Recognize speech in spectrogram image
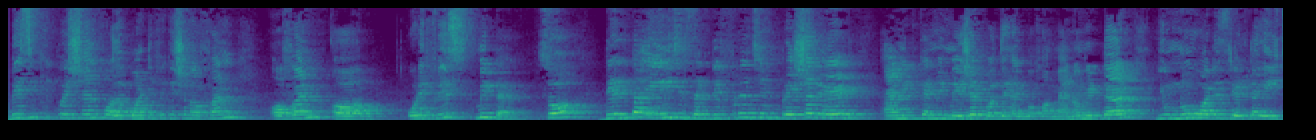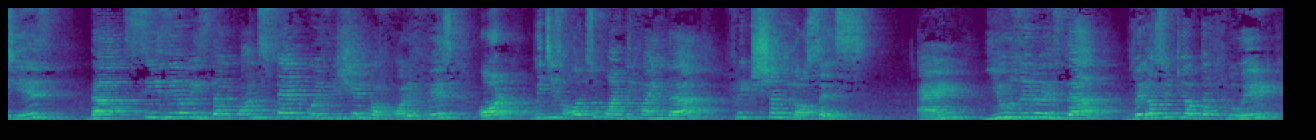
basic equation for the quantification of an of an uh, orifice meter. So delta H is the difference in pressure head and it can be measured by the help of a manometer. You know what is delta H is. The C0 is the constant coefficient of orifice or which is also quantifying the friction losses and U0 is the velocity of the fluid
